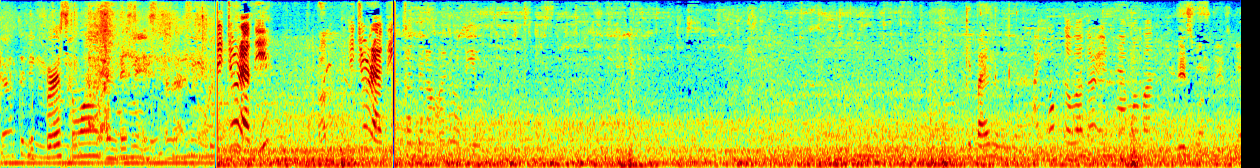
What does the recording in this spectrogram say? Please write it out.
The first one and this is the last one. Did you ready? Did you ready? Ganda ng This one, this guy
